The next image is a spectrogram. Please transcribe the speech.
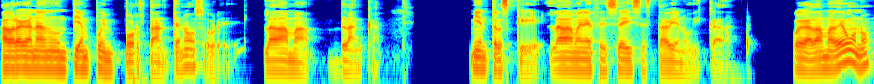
habrá ganado un tiempo importante, ¿no? Sobre la dama blanca. mientras que la dama en F6 está bien ubicada. Juega dama de 1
